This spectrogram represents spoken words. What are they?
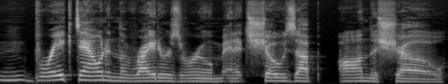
breakdown in the writer's room and it shows up on the show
